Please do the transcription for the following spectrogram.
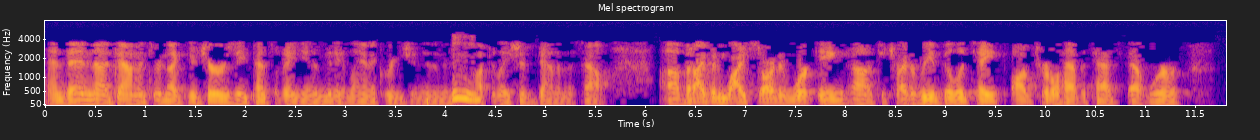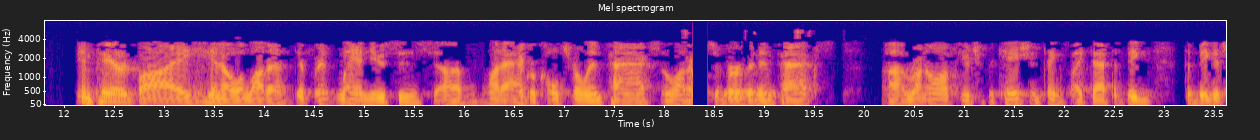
and then uh, down into like New Jersey, Pennsylvania, the Mid Atlantic region, and then there's mm-hmm. populations down in the south. Uh, but I've been I started working uh, to try to rehabilitate bog turtle habitats that were impaired by you know a lot of different land uses, uh, a lot of agricultural impacts, a lot of suburban impacts, uh, runoff, eutrophication, things like that. The big, the biggest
